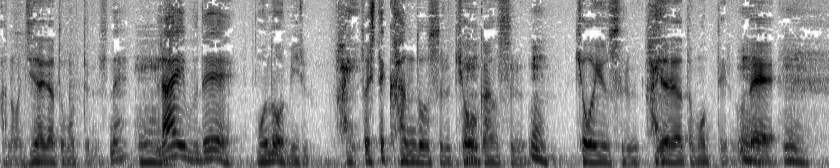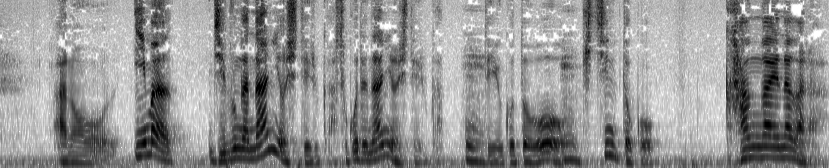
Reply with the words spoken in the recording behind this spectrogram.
あの時代だと思ってるんですね、うん、ライブでものを見る、はい、そして感動する共感する、うん、共有する時代だと思っているので、はい、あの今自分が何をしているかそこで何をしているかっていうことをきちんとこう考えながら、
